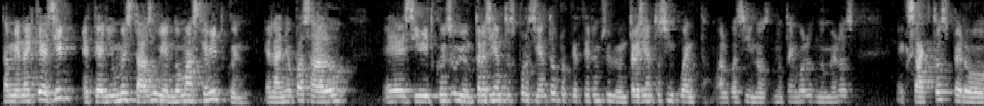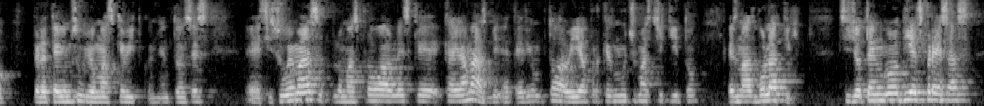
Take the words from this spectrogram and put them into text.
También hay que decir, Ethereum está subiendo más que Bitcoin. El año pasado, eh, si Bitcoin subió un 300%, creo que Ethereum subió un 350 o algo así. No, no tengo los números exactos, pero, pero Ethereum subió más que Bitcoin. Entonces, eh, si sube más, lo más probable es que caiga más. Ethereum todavía, porque es mucho más chiquito, es más volátil. Si yo tengo 10 fresas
